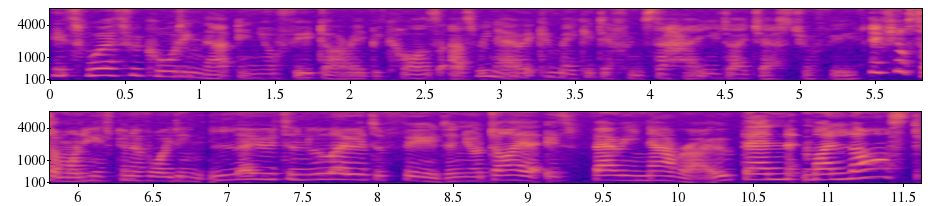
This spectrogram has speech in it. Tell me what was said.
it's worth recording that in your food diary because, as we know, it can make a difference to how you digest your food. If you're someone who's been avoiding loads and loads of foods and your diet is very narrow, then my last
